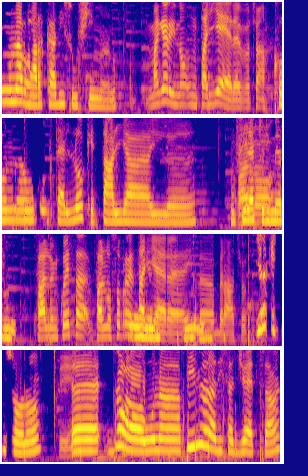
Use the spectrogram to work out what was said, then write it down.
una barca di sushi in mano. Magari no, un tagliere facciamo. Con un coltello che taglia il... Un fallo, filetto di merluccio Fallo in questa Fallo sopra il tagliere il braccio. Già che ci sono Sì. eh, Do una pillola di saggezza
